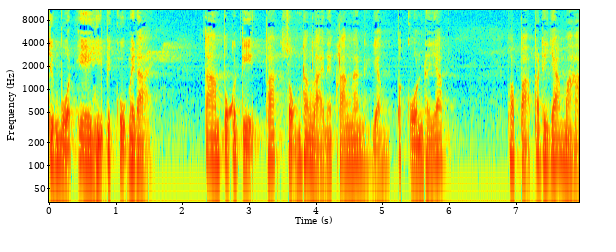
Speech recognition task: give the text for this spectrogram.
จึงบวชเอหิปิกุไม่ได้ ตามปกติพระสงฆ์ทั้งหลายในครั้งนั้น อย่างพระโกนทยับพระปะพัทยามหา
